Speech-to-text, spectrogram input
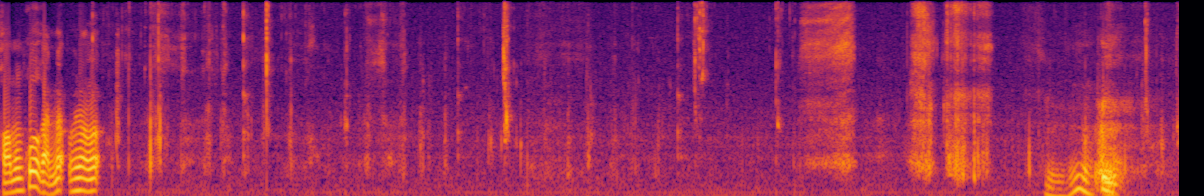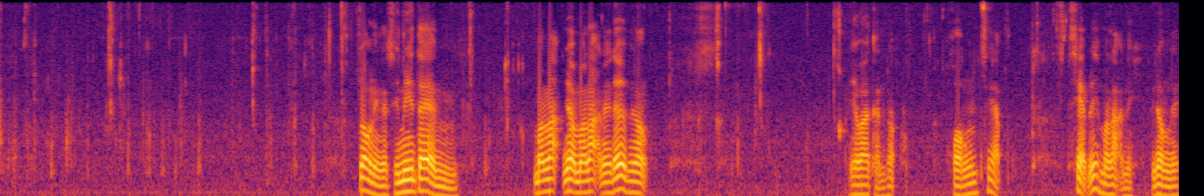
ขอมันคู่กันนะพี่น้องเนาะ ช่วงนี้ก็สิมีแต่มะละยอดมะละในเด้อพี่น้องอย่าว่ากันเนาะของแซ่บแซ่บเด้มะละนี่พี่น้องเลย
